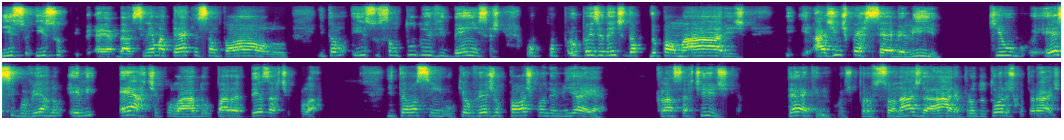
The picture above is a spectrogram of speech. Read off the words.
isso, isso é, da Cinemateca em São Paulo. Então, isso são tudo evidências. O, o, o presidente da, do Palmares, a gente percebe ali que o, esse governo ele é articulado para desarticular. Então, assim, o que eu vejo pós-pandemia é classe artística, técnicos, profissionais da área, produtores culturais,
